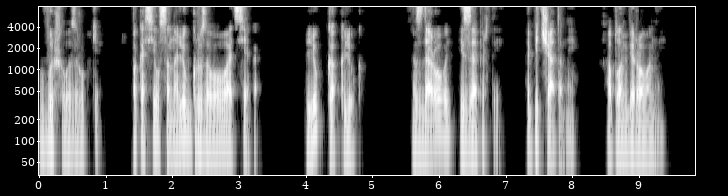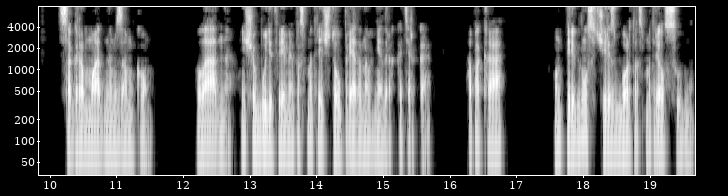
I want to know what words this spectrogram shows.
Вышел из рубки. Покосился на люк грузового отсека. Люк как люк. Здоровый и запертый, опечатанный, опломбированный, с огромадным замком. Ладно, еще будет время посмотреть, что упрятано в недрах катерка. А пока... Он перегнулся через борт, осмотрел судно.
